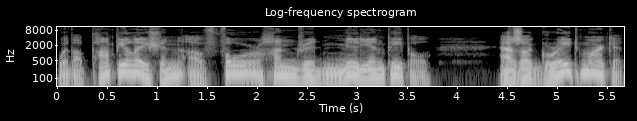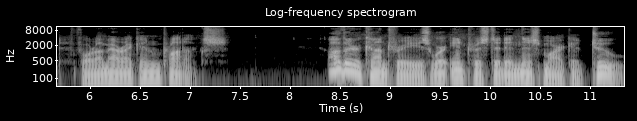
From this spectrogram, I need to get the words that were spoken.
with a population of 400 million people, as a great market for American products. Other countries were interested in this market too.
